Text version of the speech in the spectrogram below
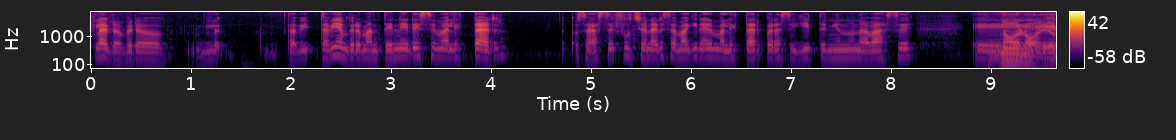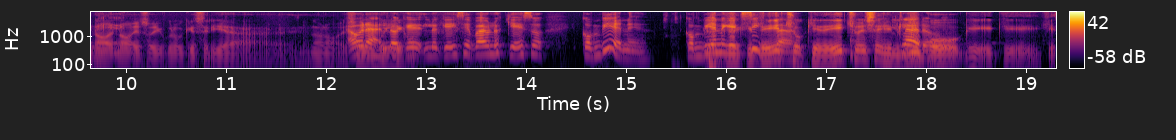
Claro, pero está bien, pero mantener ese malestar o sea, hacer funcionar esa máquina del malestar para seguir teniendo una base. Eh, no, no, yo, no, no, eso yo creo que sería. No, no, ahora, lo que, lo que dice Pablo es que eso conviene, conviene que, exista. de hecho, que de hecho ese es el grupo que, que, que,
